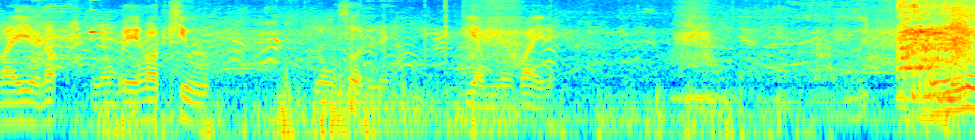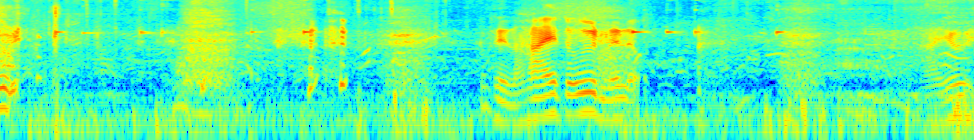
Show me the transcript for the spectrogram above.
ไว้อยู่เนาะยังไปฮอดคิว ลงสนเลยเตรียมลงไปเลยเห็นหายตัวอื่นเลยเหรอหาย เอ้ย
